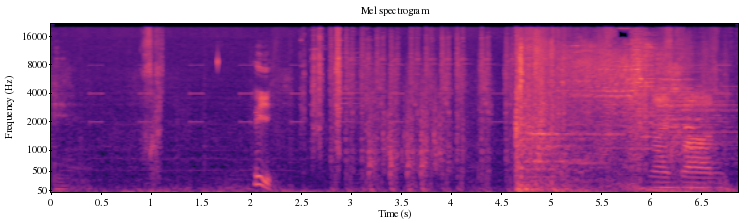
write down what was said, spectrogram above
เอ๊ะเฮ้ย Nice one.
